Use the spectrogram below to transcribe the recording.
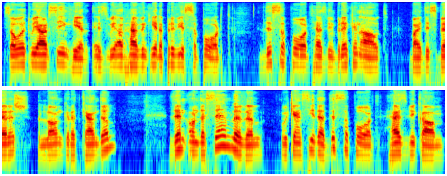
So what we are seeing here is we are having here a previous support. This support has been broken out by this bearish long red candle then on the same level, we can see that this support has become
